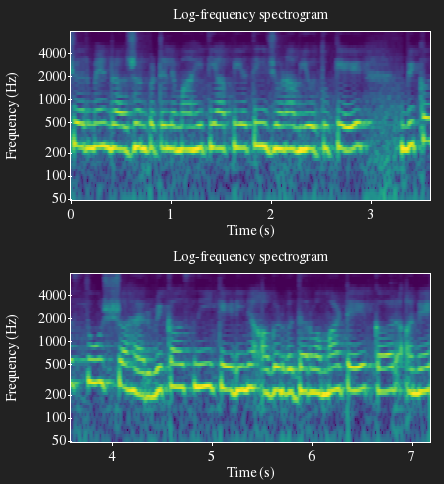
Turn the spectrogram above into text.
ચેરમેન રાજન પટેલે માહિતી આપી હતી, જણાવ્યું હતું કે વિકસતું શહેર વિકાસની કેડીને આગળ વધારવા માટે કર અને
